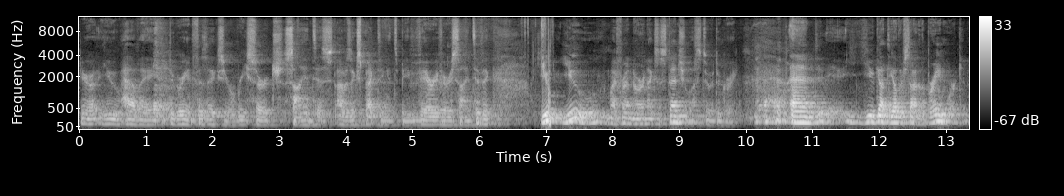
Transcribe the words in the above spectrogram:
You're, you have a degree in physics. You're a research scientist. I was expecting it to be very, very scientific. You, you, my friend, are an existentialist to a degree, and you got the other side of the brain working.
